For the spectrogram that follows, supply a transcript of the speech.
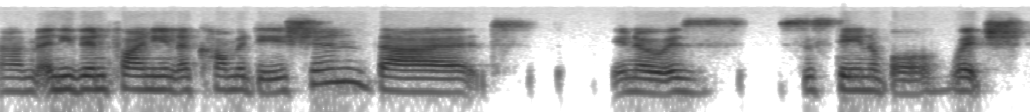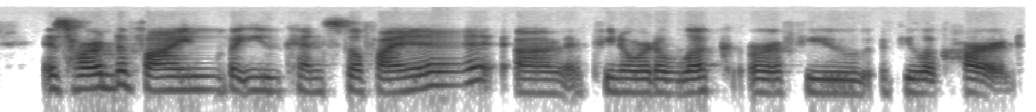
Um, and even finding accommodation that, you know, is sustainable, which is hard to find, but you can still find it um, if you know where to look or if you if you look hard.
